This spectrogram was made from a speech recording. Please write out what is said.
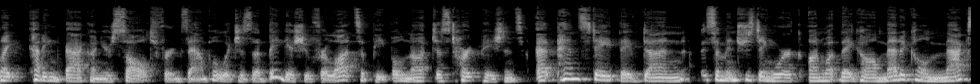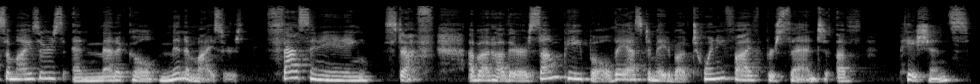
like cutting back on your salt, for example, which is a big issue for lots of people, not just heart patients. At Penn State, they've done some interesting work on what they call medical maximizers and medical minimizers. Fascinating stuff about how there are some people, they estimate about 25% of patients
